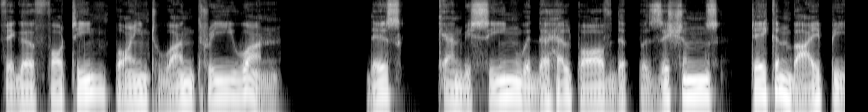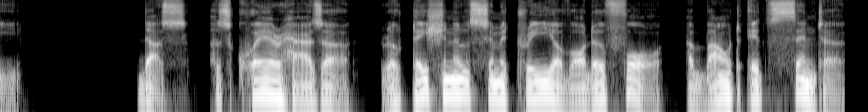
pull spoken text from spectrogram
figure 14.131. This can be seen with the help of the positions taken by P. Thus, a square has a rotational symmetry of order 4 about its center.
